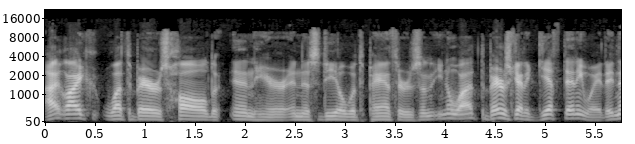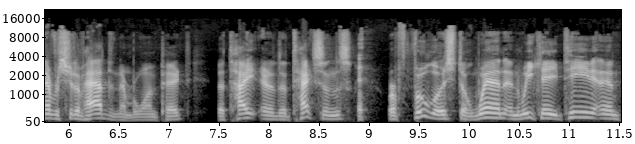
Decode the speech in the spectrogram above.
I like what the Bears hauled in here in this deal with the Panthers, and you know what? The Bears got a gift anyway. They never should have had the number one pick. The tight or the Texans were foolish to win in Week 18 and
